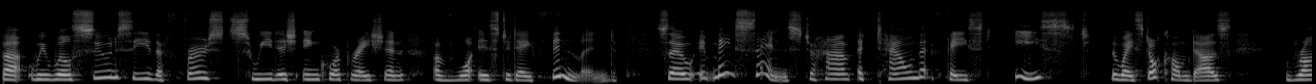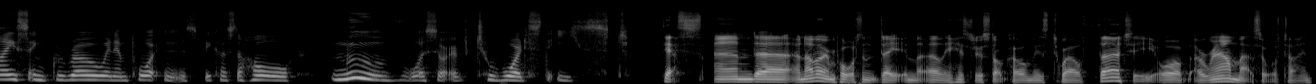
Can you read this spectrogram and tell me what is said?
but we will soon see the first Swedish incorporation of what is today Finland. So it made sense to have a town that faced east, the way Stockholm does, rise and grow in importance because the whole move was sort of towards the east. Yes, and uh, another important date in the early history of Stockholm is 1230, or around that sort of time,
